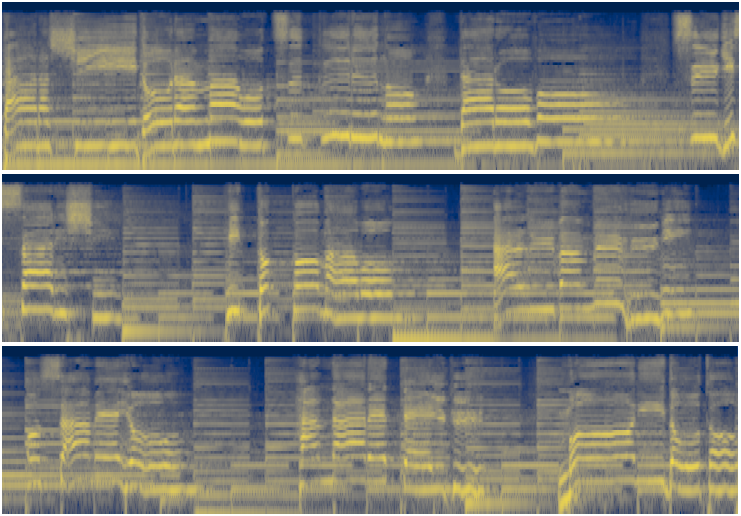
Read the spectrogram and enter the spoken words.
新しいドラマを作るの。だろう。過ぎ去りし一コマをアルバムに収めよう。離れてゆくもう二度と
